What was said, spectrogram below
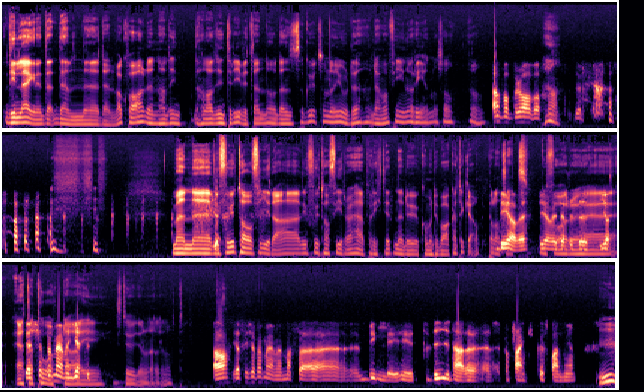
Din lägenhet, den, den, eh, den var kvar. Den hade in, han hade inte rivit den och den såg ut som den gjorde. Den var fin och ren och så. Ja. Ja, vad bra, vad skönt. Det var skönt att höra. Men eh, vi får ju ta och fira, vi får ju ta och fira det här på riktigt när du kommer tillbaka tycker jag. På något Det gör vi, det gör vi får eh, Jag- äta jag med tårta mig jätte- i studion eller något. Ja, jag ska köpa med mig en massa eh, billigt vin här eh, från Frankrike och Spanien. Mm,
